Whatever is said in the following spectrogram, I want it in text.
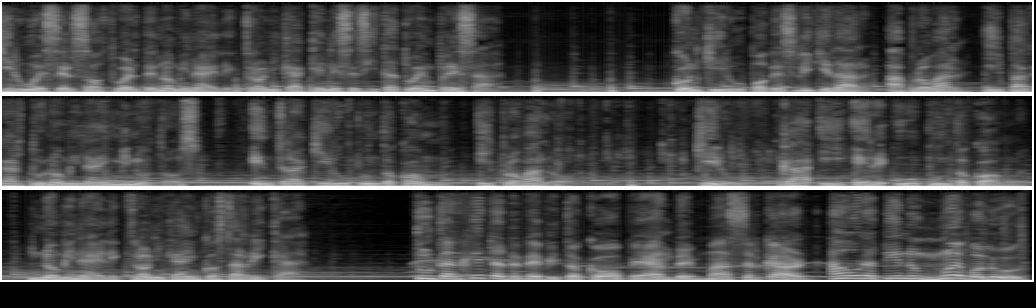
Kiru es el software de nómina electrónica que necesita tu empresa. Con Kiru puedes liquidar, aprobar y pagar tu nómina en minutos. Entra a kiru.com y probalo. Kiru, K-I-R-U.com. Nómina electrónica en Costa Rica. Tu tarjeta de débito Coopean de Mastercard ahora tiene un nuevo look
